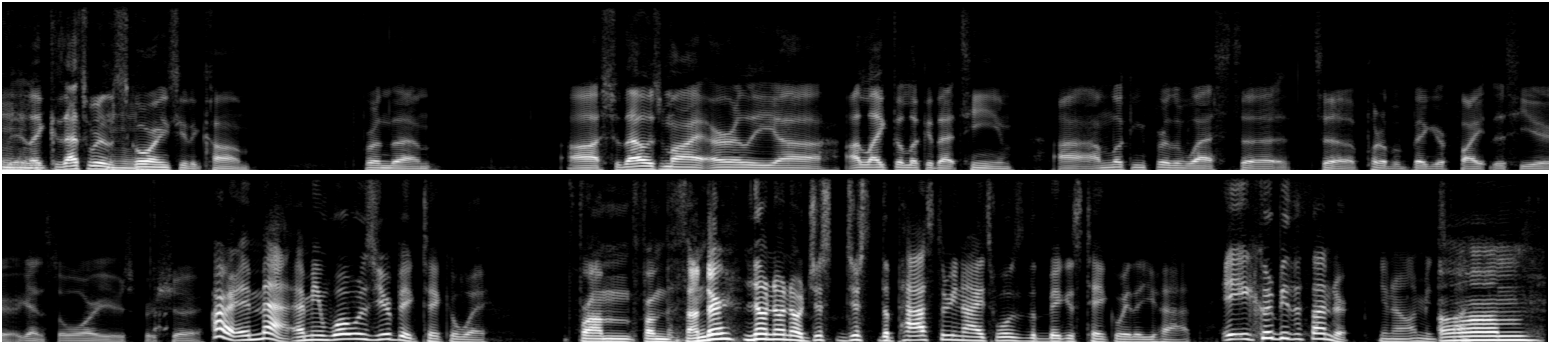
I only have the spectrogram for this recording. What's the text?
They- Mhm. like because that's where the Mhm. scoring's gonna come from them. Uh, so that was my early. Uh, I like the look of that team. Uh, I'm looking for the West to to put up a bigger fight this year against the Warriors for sure. All right, and Matt, I mean, what was your big takeaway? From from the Thunder? No, no, no. Just just the past three nights. What was the biggest takeaway that you had? It, it could be the Thunder. You know, I mean, it's fine. Um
